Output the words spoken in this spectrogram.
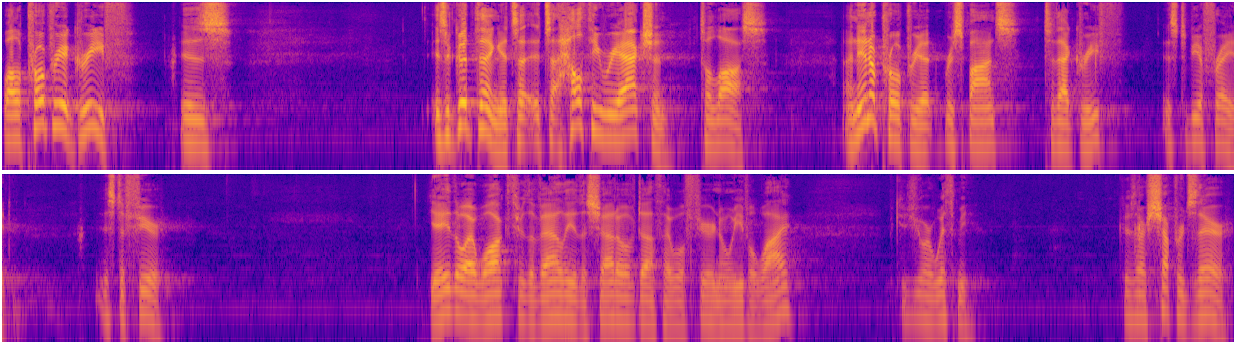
While appropriate grief is, is a good thing, it's a, it's a healthy reaction to loss. An inappropriate response to that grief is to be afraid, is to fear. Yea, though I walk through the valley of the shadow of death, I will fear no evil. Why? Because you are with me because our shepherd's there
